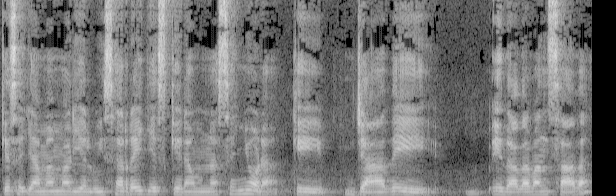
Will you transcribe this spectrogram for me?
que se llama María Luisa Reyes, que era una señora que ya de edad avanzada,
